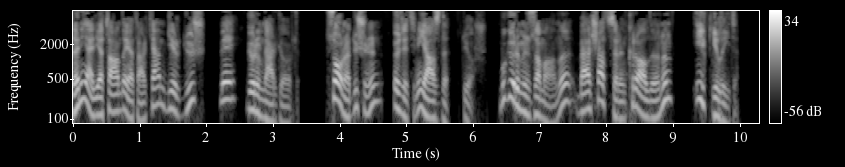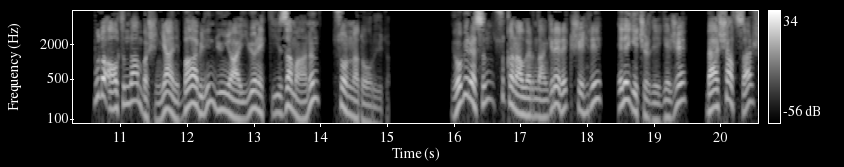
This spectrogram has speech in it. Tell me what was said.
Daniel yatağında yatarken bir düş ve görümler gördü. Sonra düşünün özetini yazdı diyor. Bu görümün zamanı Belşatsar'ın krallığının ilk yılıydı. Bu da altından başın yani Babil'in dünyayı yönettiği zamanın sonuna doğruydu. Yobiras'ın su kanallarından girerek şehri ele geçirdiği gece Belşatsar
